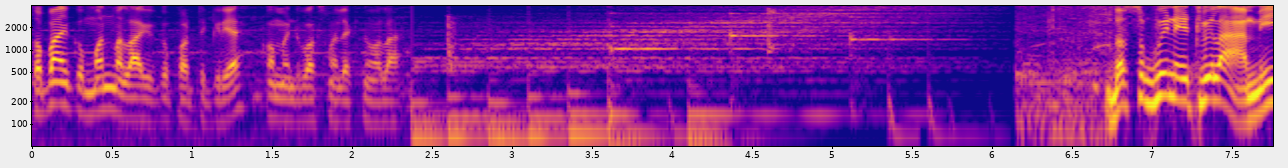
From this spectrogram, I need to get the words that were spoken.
तपाईँको मनमा लागेको प्रतिक्रिया कमेन्ट बक्समा लेख्नुहोला। दर्शकबिन यति बेला हामी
